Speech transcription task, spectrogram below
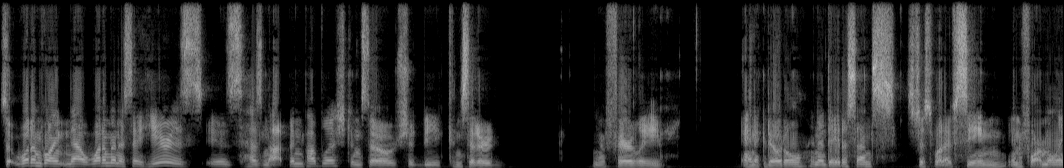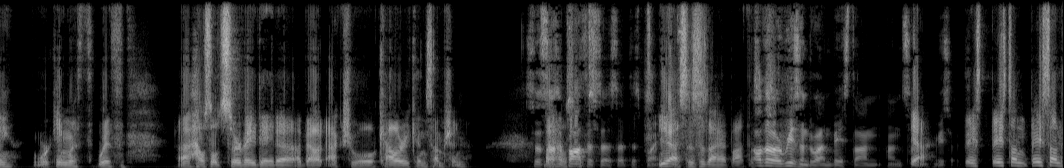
so what I'm going now, what I'm going to say here is is has not been published, and so should be considered, you know, fairly anecdotal in a data sense. It's just what I've seen informally working with with uh, household survey data about actual calorie consumption. So it's a hypothesis at this point. Yes, this is a hypothesis. Although a reasoned one based on, on some yeah, research. Based based on based on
